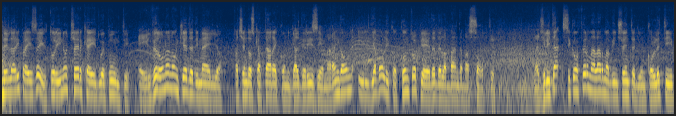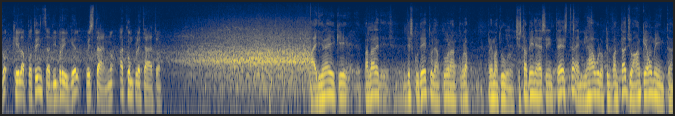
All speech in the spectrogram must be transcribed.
Nella ripresa il Torino cerca i due punti e il Verona non chiede di meglio, facendo scattare con Galderisi e Marangon il diabolico contropiede della banda Bassotti. L'agilità si conferma l'arma vincente di un collettivo che la potenza di Brigel quest'anno ha completato. Ma direi che parlare del scudetto è ancora, ancora prematuro. Ci sta bene essere in testa e mi auguro che il vantaggio anche aumenta.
